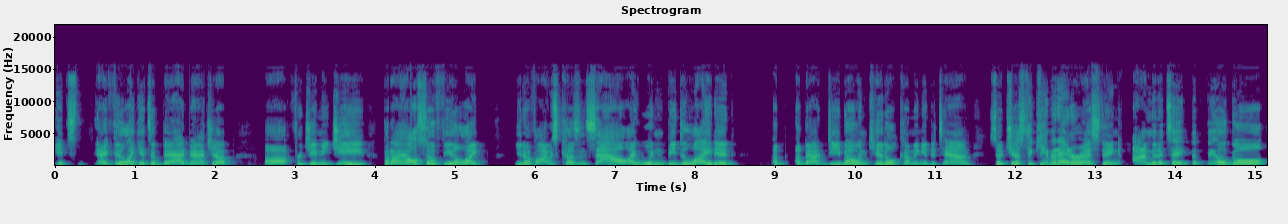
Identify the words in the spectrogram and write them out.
it's. I feel like it's a bad matchup uh, for Jimmy G, but I also feel like you know if I was cousin Sal, I wouldn't be delighted ab- about Deebo and Kittle coming into town. So just to keep it interesting, I'm going to take the field goal,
